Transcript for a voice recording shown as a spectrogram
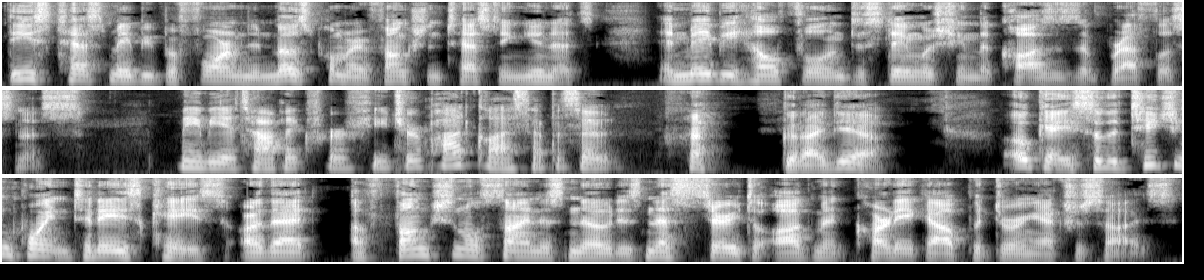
These tests may be performed in most pulmonary function testing units and may be helpful in distinguishing the causes of breathlessness. Maybe a topic for a future podcast episode. Good idea. Okay, so the teaching point in today's case are that a functional sinus node is necessary to augment cardiac output during exercise.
